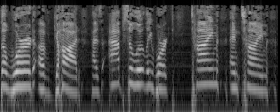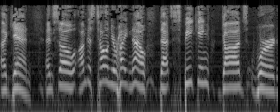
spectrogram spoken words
the word of God has absolutely worked time and time again. And so I'm just telling you right now that speaking God's word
